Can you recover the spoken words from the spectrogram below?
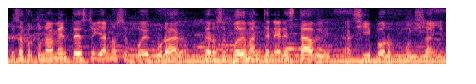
Desafortunadamente esto ya no se puede curar, pero se puede mantener estable, así por muchos años.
